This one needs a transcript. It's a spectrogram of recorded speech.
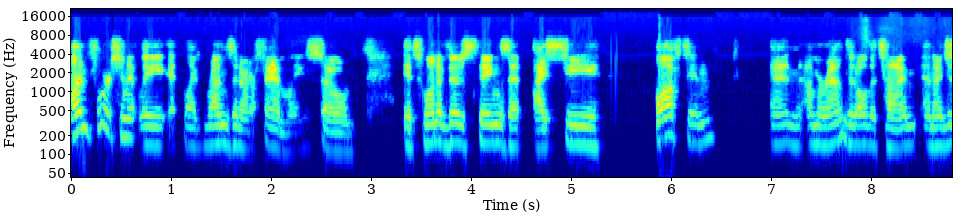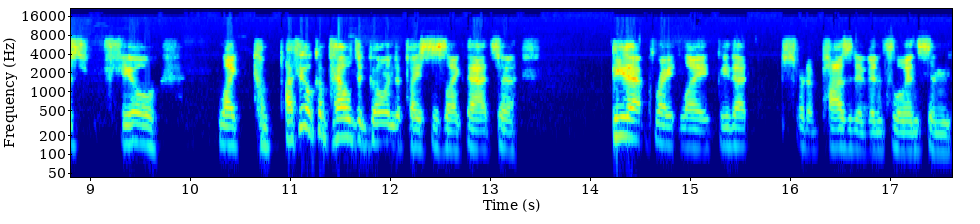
unfortunately, it like runs in our family. So it's one of those things that I see often and I'm around it all the time. And I just feel like com- I feel compelled to go into places like that to be that bright light, be that sort of positive influence and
